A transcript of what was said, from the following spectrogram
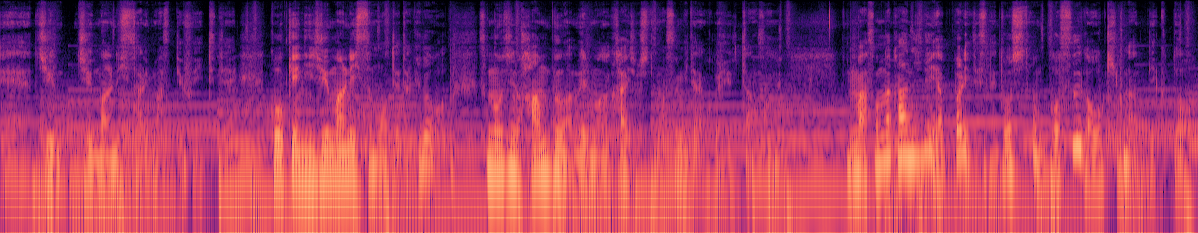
えー 10, 10万リストありますっていうふうに言ってて、合計20万リスト持ってたけど、そのうちの半分はメルマガ解除してますみたいなことを言ってたんですよね。まあそんな感じでやっぱりですねどうしても母数が大きくなっていくと、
